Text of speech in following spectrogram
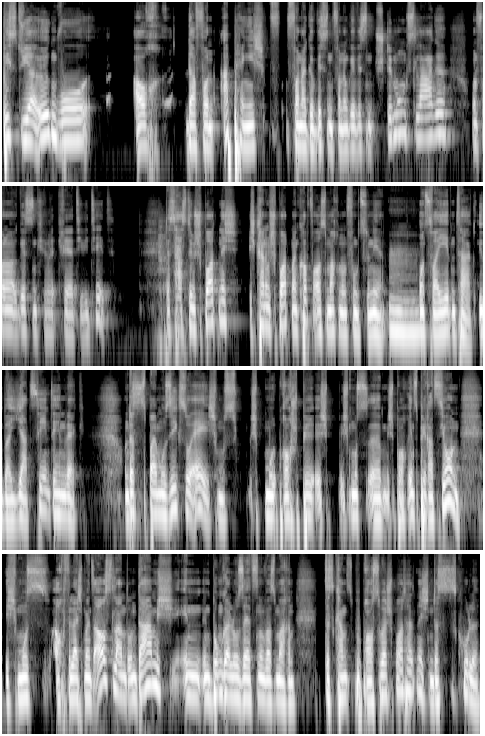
bist du ja irgendwo auch davon abhängig von einer gewissen, von einer gewissen Stimmungslage und von einer gewissen Kreativität. Das hast du im Sport nicht. Ich kann im Sport meinen Kopf ausmachen und funktionieren. Mhm. Und zwar jeden Tag, über Jahrzehnte hinweg. Und das ist bei Musik so, ey, ich muss, ich brauche, ich, ich muss, äh, ich brauche Inspiration. Ich muss auch vielleicht mal ins Ausland und da mich in, in Bungalow setzen und was machen. Das kannst, brauchst du bei Sport halt nicht. Und das ist das Coole.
